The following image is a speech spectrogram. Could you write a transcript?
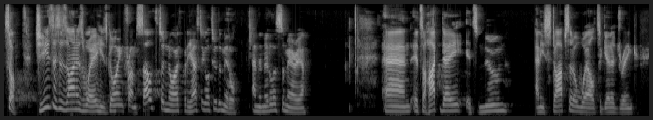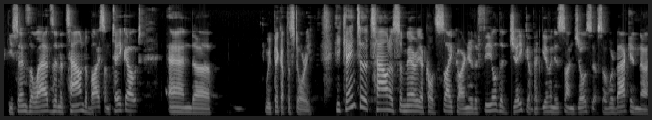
So, Jesus is on his way. He's going from south to north, but he has to go through the middle, and the middle is Samaria and it's a hot day, it's noon, and he stops at a well to get a drink. He sends the lads into town to buy some takeout, and uh, we pick up the story. He came to the town of Samaria called Sychar, near the field that Jacob had given his son Joseph. So we're back in uh,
